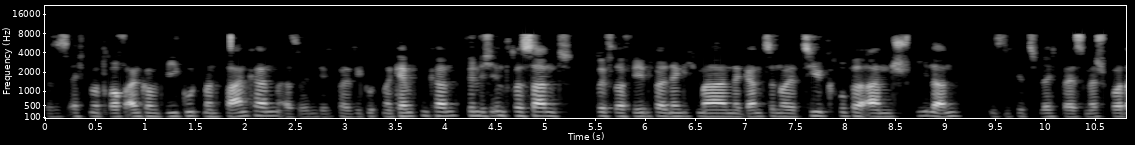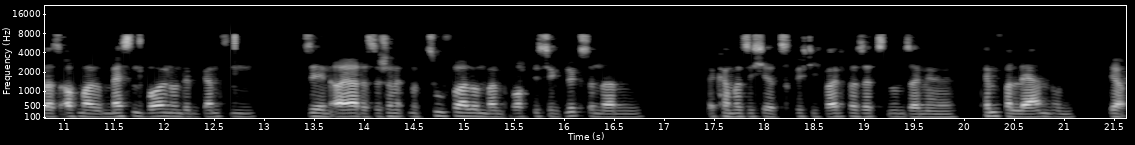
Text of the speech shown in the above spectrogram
Dass es echt nur darauf ankommt, wie gut man fahren kann, also in dem Fall, wie gut man kämpfen kann. Finde ich interessant. Trifft auf jeden Fall, denke ich mal, eine ganze neue Zielgruppe an Spielern, die sich jetzt vielleicht bei Smash Bros. auch mal messen wollen und im Ganzen sehen, ah ja, das ist schon nicht nur Zufall und man braucht ein bisschen Glück, sondern da kann man sich jetzt richtig reinversetzen und seine Kämpfer lernen und ja.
